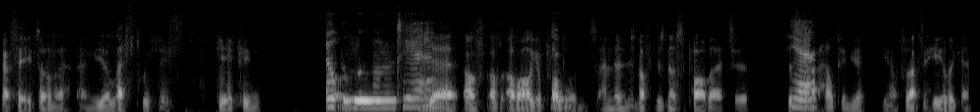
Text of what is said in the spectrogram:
that's it. It's over, and you're left with this gaping open of- wound. Yeah, yeah of, of, of all your problems, and then there's no there's no support there to to Yeah. start helping you. You know, for that to heal again.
